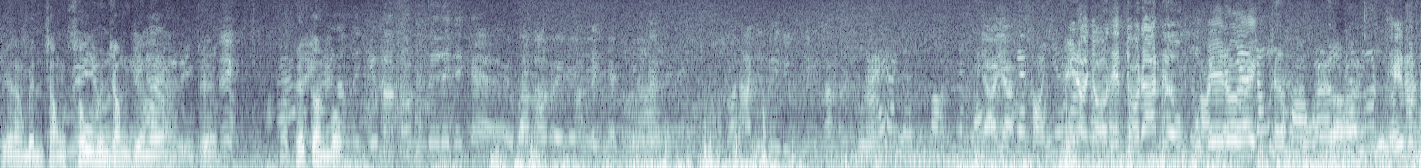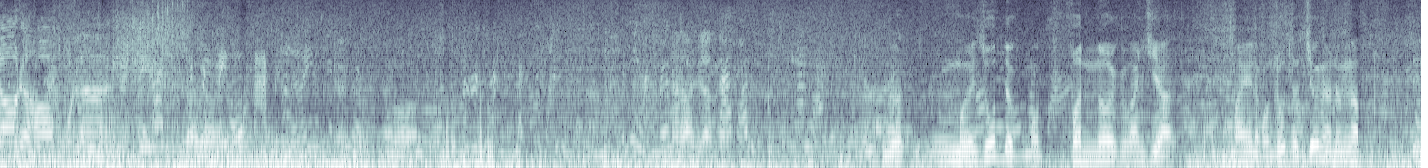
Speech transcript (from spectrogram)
phía đằng bên trong sâu bên trong kia nữa cũng thế. Và hết toàn bộ. Mỹ nào cho thêm chỗ đan được một bê thôi. Đấy thêm một đô được họ muốn là Dạ, dạ. Đúng rồi. Dạ thôi, được rồi. Nước mới rút được một phần thôi các anh chị ạ May là còn rút được trước là nó ngập đến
